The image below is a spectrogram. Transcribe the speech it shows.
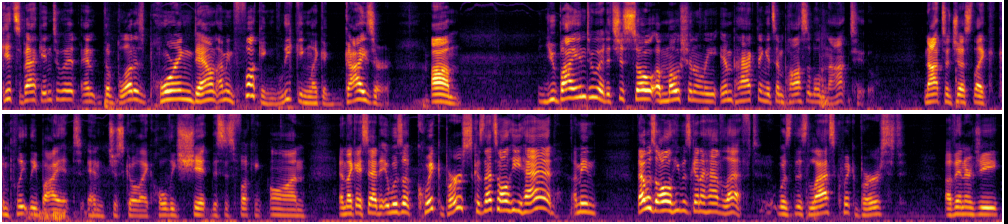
gets back into it, and the blood is pouring down. I mean, fucking leaking like a geyser. Um, you buy into it. It's just so emotionally impacting. It's impossible not to, not to just like completely buy it and just go like, "Holy shit, this is fucking on." And like I said, it was a quick burst because that's all he had. I mean, that was all he was gonna have left was this last quick burst of energy,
